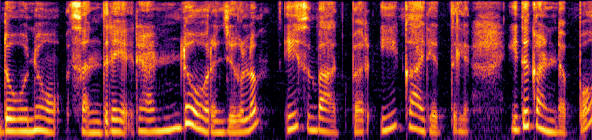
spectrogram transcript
ദോനോ സന്ദ്രെ രണ്ട് ഓറഞ്ചുകളും ഈസ് ബാത് പർ ഈ കാര്യത്തിൽ ഇത് കണ്ടപ്പോൾ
